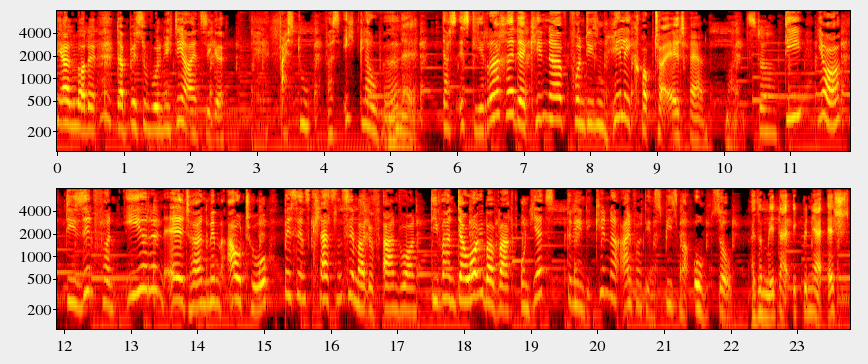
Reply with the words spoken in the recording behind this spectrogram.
ja, Lotte, da bist du wohl nicht die Einzige. Weißt du, was ich glaube? Nee, Das ist die Rache der Kinder von diesen Helikoptereltern. meinst du? Die, ja, die sind von ihren Eltern mit dem Auto bis ins Klassenzimmer gefahren worden. Die waren dauerüberwacht und jetzt drehen die Kinder einfach den Spieß mal um. So. Also Meta, ich bin ja echt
